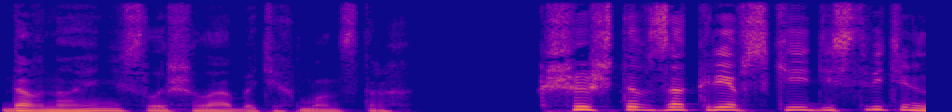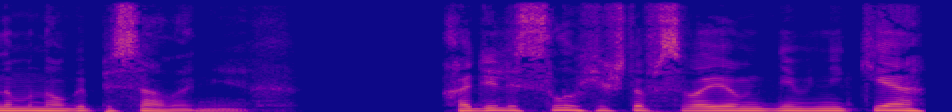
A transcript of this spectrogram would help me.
Давно я не слышала об этих монстрах. Кшиштов Закревский действительно много писал о них. Ходили слухи, что в своем дневнике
